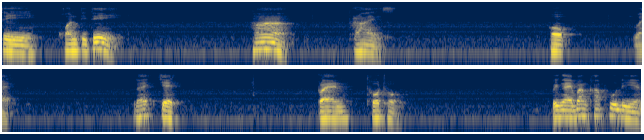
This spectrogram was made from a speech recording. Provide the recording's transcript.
สี่ quantity ห้า price หก VAT และ 7 Grand Total เป็นไงบ้างครับผู้เรียน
